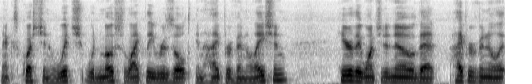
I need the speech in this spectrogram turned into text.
Next question, which would most likely result in hyperventilation? Here they want you to know that hyperventil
